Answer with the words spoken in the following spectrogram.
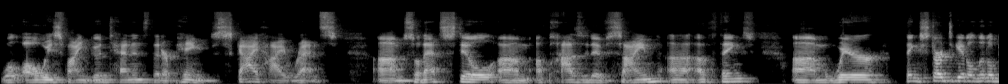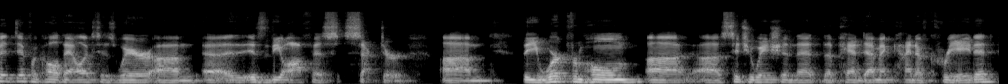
will always find good tenants that are paying sky high rents. Um, so that's still um, a positive sign uh, of things. Um, where things start to get a little bit difficult, Alex, is where um, uh, is the office sector. Um, the work from home uh, uh, situation that the pandemic kind of created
